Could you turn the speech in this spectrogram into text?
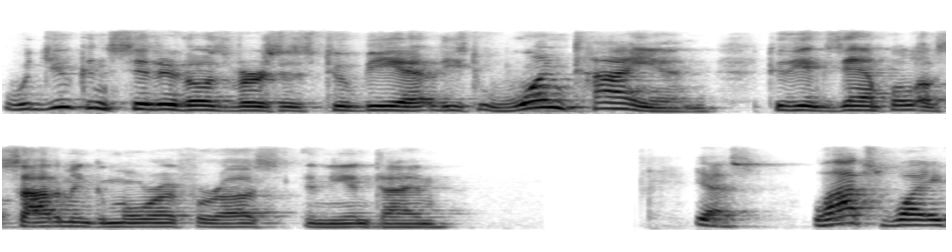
would you consider those verses to be at least one tie in to the example of Sodom and Gomorrah for us in the end time? Yes. Lot's wife,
